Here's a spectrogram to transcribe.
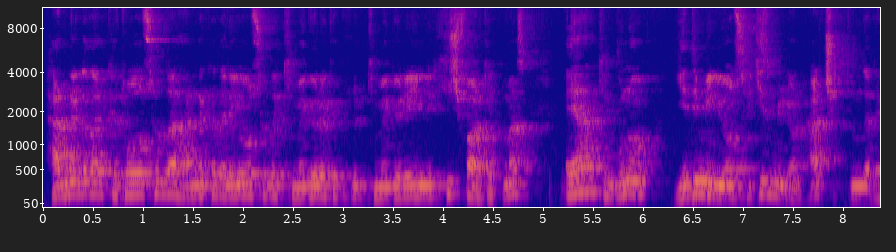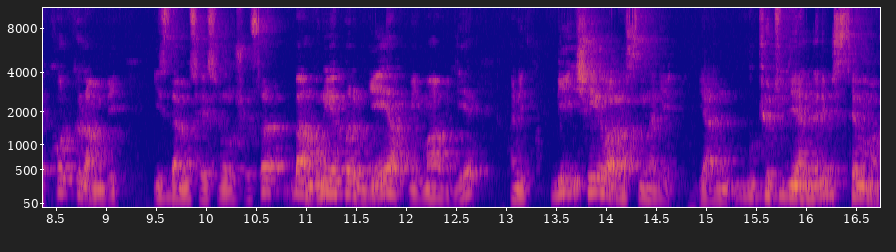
Her ne kadar kötü olsa da her ne kadar iyi olsa da kime göre kötüdür kime göre iyidir hiç fark etmez. Eğer ki bunu 7 milyon 8 milyon her çıktığında rekor kıran bir izlenme sayısına oluşuyorsa ben bunu yaparım. Niye yapmayayım abi diye. Hani bir şey var aslında hani yani bu kötü diyenlere bir sistem var.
